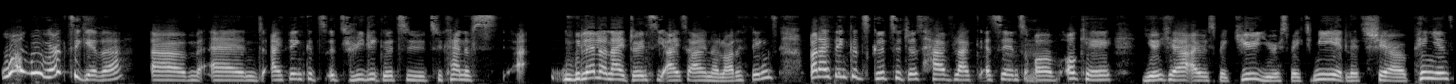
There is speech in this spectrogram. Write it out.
Well, we work together, um, and I think it's it's really good to to kind of. Mbulelo and I don't see eye to eye on a lot of things, but I think it's good to just have like a sense of, okay, you're here, I respect you, you respect me, and let's share our opinions.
